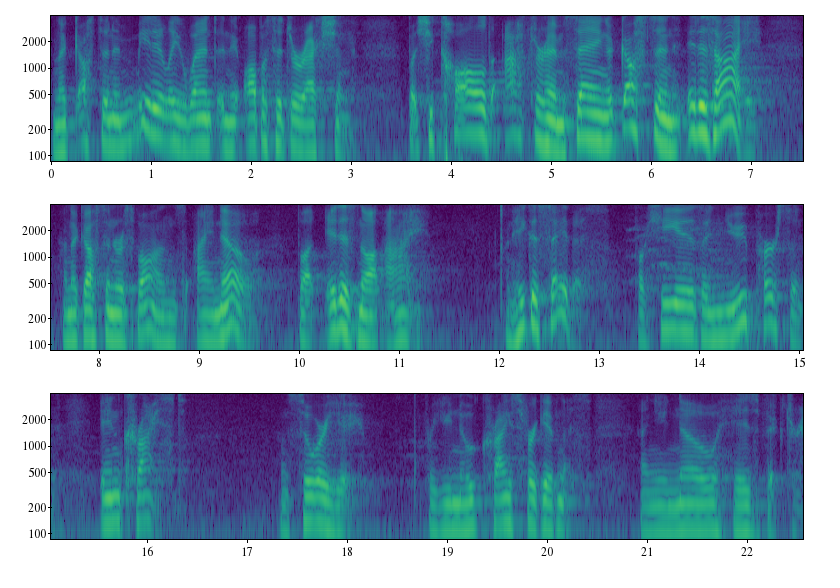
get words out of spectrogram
And Augustine immediately went in the opposite direction. But she called after him, saying, Augustine, it is I. And Augustine responds, I know, but it is not I. And he could say this, for he is a new person in Christ. And so are you, for you know Christ's forgiveness and you know his victory.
